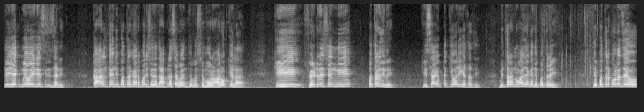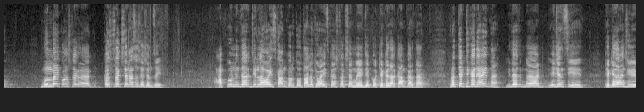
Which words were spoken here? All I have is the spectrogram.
ते एकमेव एजन्सीचे झालेत. काल त्यांनी पत्रकार परिषदेत आपल्या सगळ्यांच्या समोर आरोप केला की फेडरेशननी पत्र दिलं आहे की साहेब टक्केवारी घेतात ते मित्रांनो माझ्याकडे ते पत्र आहे. ते पत्र कोणाचं आहे हो? मुंबई कॉन्स्ट्र कन्स्ट्रक्शन असोसिएशनचं आहे. आपण जर जिल्हा वाईज काम करतो तालुका वाईज कन्स्ट्रक्शन म्हणजे जे को- ठेकेदार काम करतात प्रत्येक ठिकाणी आहेत ना इथं एजन्सी आहेत ठेकेदारांची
